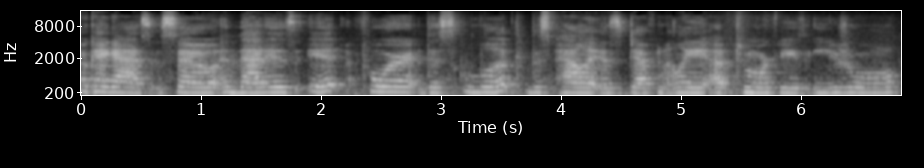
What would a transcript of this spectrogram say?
Okay guys, so that is it for this look. This palette is definitely up to Morphe's usual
